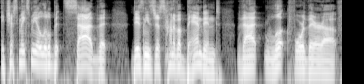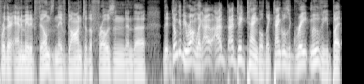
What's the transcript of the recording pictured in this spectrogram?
it just makes me a little bit sad that Disney's just kind of abandoned that look for their uh, for their animated films, and they've gone to the Frozen and the. the don't get me wrong, like I, I I dig Tangled. Like Tangled's a great movie, but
